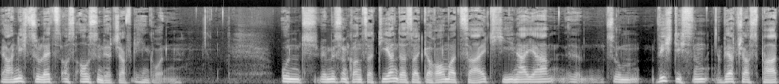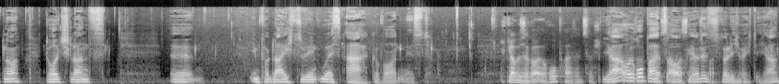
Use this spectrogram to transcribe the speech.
Ja, nicht zuletzt aus außenwirtschaftlichen Gründen. Und wir müssen konstatieren, dass seit geraumer Zeit China ja äh, zum wichtigsten Wirtschaftspartner Deutschlands äh, im Vergleich zu den USA geworden ist. Ich glaube sogar Europa inzwischen. Ja, Europa hat es auch. Ja, das ist völlig richtig. Ja.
